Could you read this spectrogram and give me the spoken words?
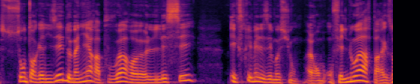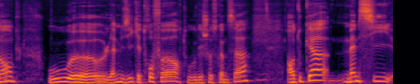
sont organisés de manière à pouvoir euh, laisser exprimer les émotions. Alors on fait le noir par exemple, ou la musique est trop forte, ou des choses comme ça. En tout cas, même si,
